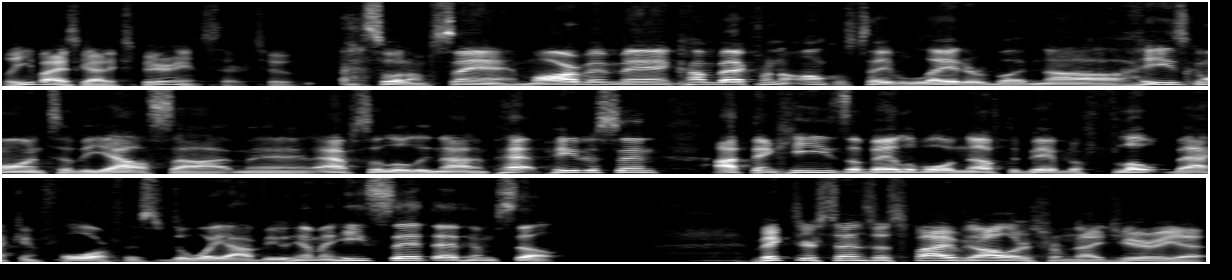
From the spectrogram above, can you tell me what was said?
Levi's got experience there too. That's what I'm saying. Marvin, man, come back from the uncle's table later, but nah, he's going to the outside, man. Absolutely not. And Pat Peterson, I think he's available enough to be able to float back and forth, is the way I view him. And he said that himself. Victor sends us five dollars from Nigeria.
